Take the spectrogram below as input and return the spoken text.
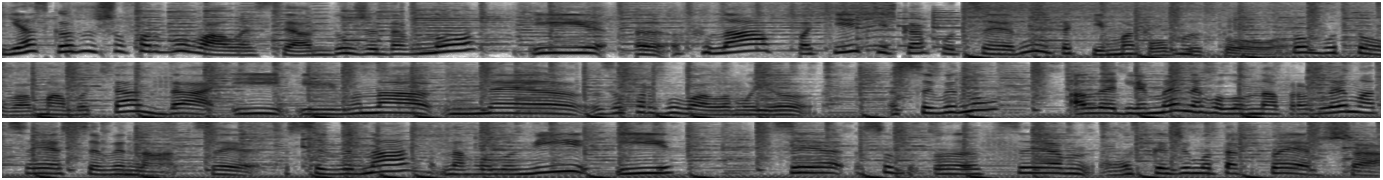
Я скажу, що фарбувалася дуже давно, і е, хна в пакетиках, оце ну такі мак- Побутова. побутова, мабуть, так, да. І, і вона не зафарбувала мою сивину. Але для мене головна проблема це сивина. Це сивина на голові, і це, со- е, це, скажімо так, перша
